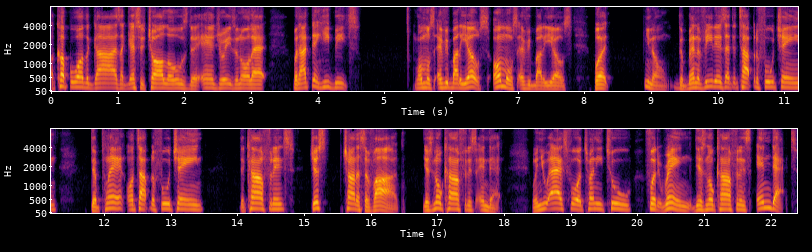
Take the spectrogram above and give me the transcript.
a couple other guys, I guess the Charlos, the Andres, and all that. But I think he beats almost everybody else, almost everybody else. But you know, the Benavidez at the top of the food chain, the plant on top of the food chain, the confidence, just trying to survive. There's no confidence in that. When you ask for a 22 foot ring, there's no confidence in that.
